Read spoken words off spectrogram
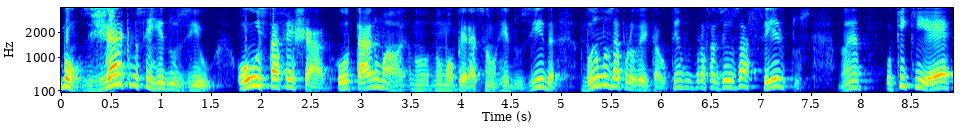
Bom, já que você reduziu, ou está fechado, ou está numa, numa operação reduzida, vamos aproveitar o tempo para fazer os acertos. Não é? O que, que é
